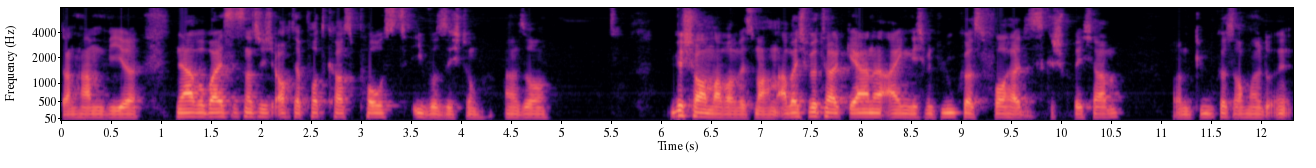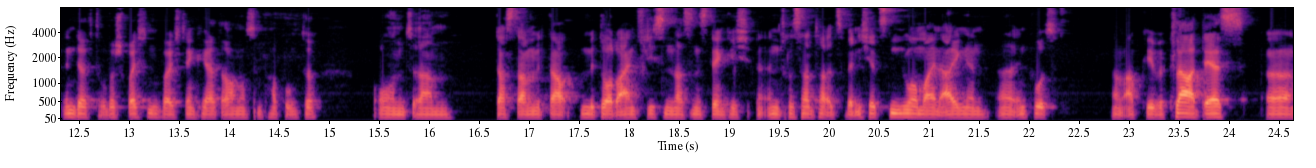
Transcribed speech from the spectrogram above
dann haben wir, na, wobei es ist natürlich auch der Podcast Post-Ivo-Sichtung. Also, wir schauen mal, wann wir es machen. Aber ich würde halt gerne eigentlich mit Lukas vorher dieses Gespräch haben. Oder mit Lukas auch mal in depth drüber sprechen, weil ich denke, er hat auch noch so ein paar Punkte. Und ähm, das dann mit, da, mit dort einfließen lassen, ist, denke ich, interessanter, als wenn ich jetzt nur meinen eigenen äh, Input ähm, abgebe. Klar, der ist, äh,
